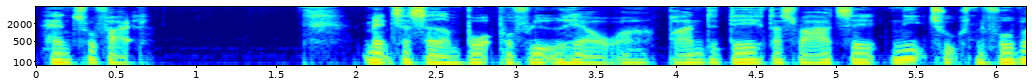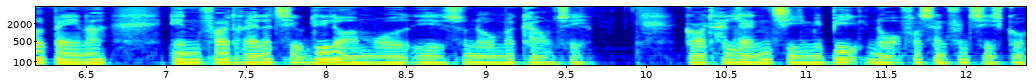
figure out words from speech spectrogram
Han tog fejl. Mens jeg sad ombord på flyet herover, brændte det, der svarer til 9.000 fodboldbaner inden for et relativt lille område i Sonoma County – godt halvanden time i bil nord for San Francisco.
